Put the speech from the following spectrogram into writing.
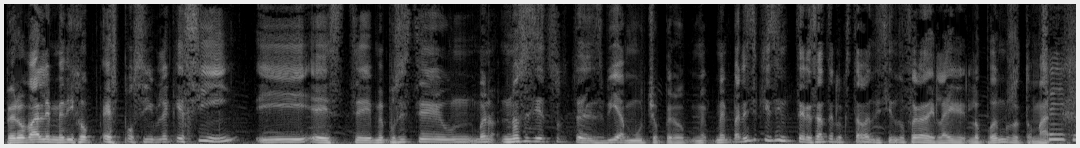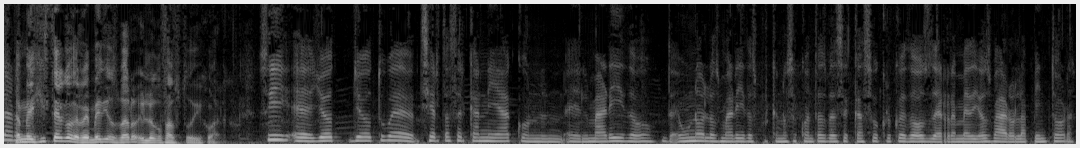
Pero Vale me dijo, es posible que sí, y este me pusiste un, bueno, no sé si esto te desvía mucho, pero me, me parece que es interesante lo que estabas diciendo fuera del aire, lo podemos retomar. Sí, claro. Me dijiste algo de Remedios Varo y luego Fausto dijo algo. Sí, eh, yo, yo tuve cierta cercanía con el marido, de uno de los maridos, porque no sé cuántas veces se casó, creo que dos, de Remedios Varo, la pintora,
